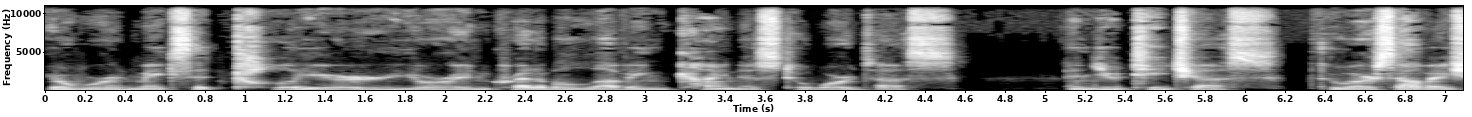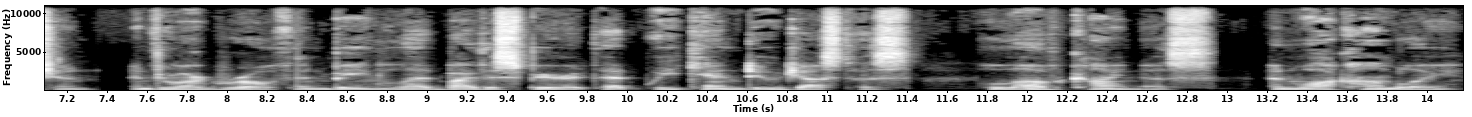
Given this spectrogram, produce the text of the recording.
Your word makes it clear your incredible loving kindness towards us. And you teach us through our salvation and through our growth and being led by the Spirit that we can do justice, love kindness, and walk humbly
